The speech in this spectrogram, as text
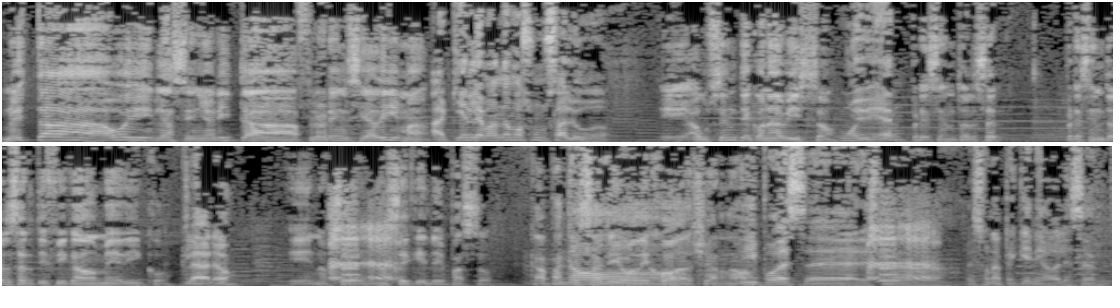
No está hoy la señorita Florencia Dima, A quien le mandamos un saludo. eh, ausente con aviso. Muy bien. Presentó el, cer- presentó el certificado médico. Claro. Eh, no sé, no sé qué le pasó. Capaz No. que salió de joda ayer, ¿no? Y puede ser, es una, es una pequeña adolescente.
